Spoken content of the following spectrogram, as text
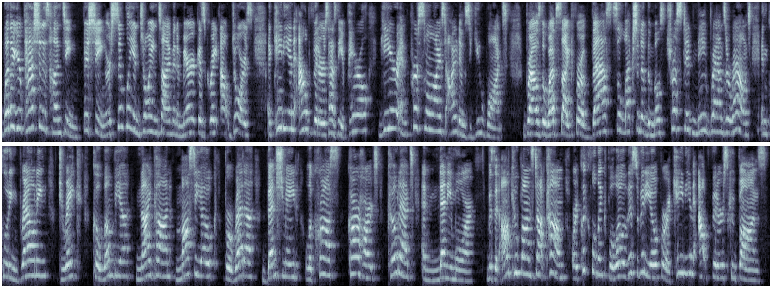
Whether your passion is hunting, fishing, or simply enjoying time in America's great outdoors, Acadian Outfitters has the apparel, gear, and personalized items you want. Browse the website for a vast selection of the most trusted name brands around, including Browning, Drake, Columbia, Nikon, Mossy Oak, Beretta, Benchmade, Lacrosse, Carhartt, Kodak, and many more. Visit oddcoupons.com or click the link below this video for Acadian Outfitters coupons.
